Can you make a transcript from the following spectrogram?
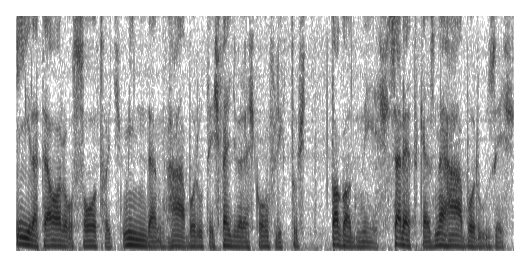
élete arról szólt, hogy minden háborút és fegyveres konfliktust tagadni, és szeretkez, ne háborúz, és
